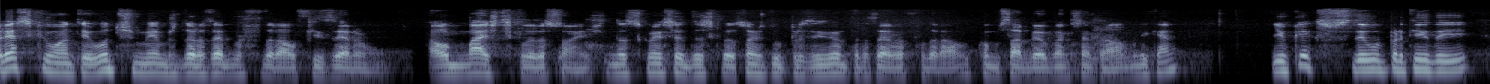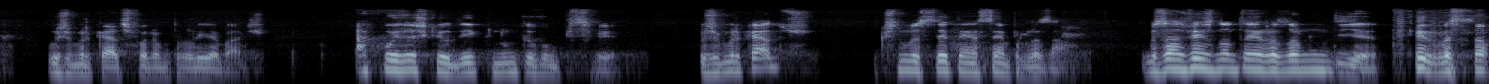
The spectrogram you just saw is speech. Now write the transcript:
Parece que ontem outros membros da Reserva Federal fizeram mais declarações, na sequência das declarações do Presidente da Reserva Federal, como sabe é o Banco Central Americano, e o que é que sucedeu a partir daí? Os mercados foram por ali abaixo. Há coisas que eu digo que nunca vou perceber. Os mercados, costuma-se dizer, têm sempre razão. Mas às vezes não têm razão num dia, têm razão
